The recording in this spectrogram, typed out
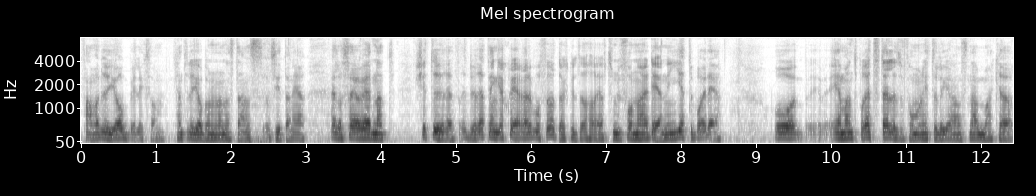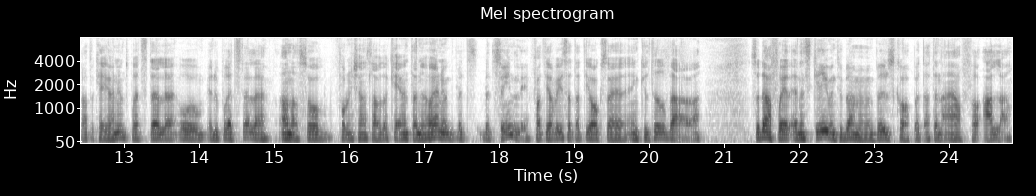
fan vad du är jobbig liksom. Kan inte du jobba någon annanstans och sitta ner? Eller säger vdn att shit du är rätt, du är rätt engagerad i vår företagskultur här eftersom du får den här idén. Det är en jättebra idé. Och är man inte på rätt ställe så får man ytterligare en snabb markör att okej okay, jag är inte på rätt ställe och är du på rätt ställe annars så får du en känsla av att okej okay, vänta nu har jag nog blivit, blivit synlig för att jag har visat att jag också är en kulturbärare. Så därför är den skriven till att börja med med budskapet att den är för alla.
